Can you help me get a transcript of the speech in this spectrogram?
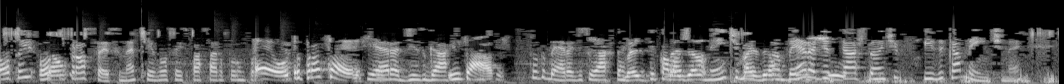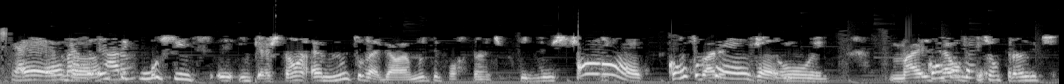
outro, outro então, processo, né? Porque vocês passaram por um processo. É, outro processo. Que era desgastante. Exato. Tudo bem, era desgastante mas, psicologicamente, mas, mas, mas também era desgastante fisicamente, né? é, mas passaram... esse curso em, em, questão é muito legal, é muito importante, porque desmistifica é, com certeza. Questões, mas com realmente certeza. é um trâmite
